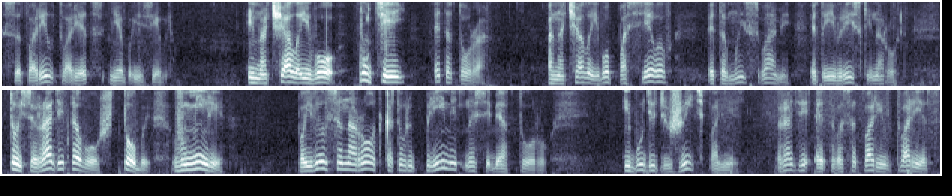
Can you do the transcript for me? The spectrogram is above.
сотворил Творец небо и землю. И начало его путей – это Тора. А начало его посевов – это мы с вами, это еврейский народ. То есть ради того, чтобы в мире появился народ, который примет на себя Тору и будет жить по ней, ради этого сотворил Творец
